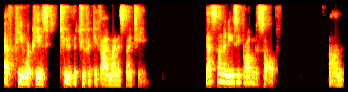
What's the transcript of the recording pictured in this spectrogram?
FP where P is 2 to the 255 minus 19. That's not an easy problem to solve. Um,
